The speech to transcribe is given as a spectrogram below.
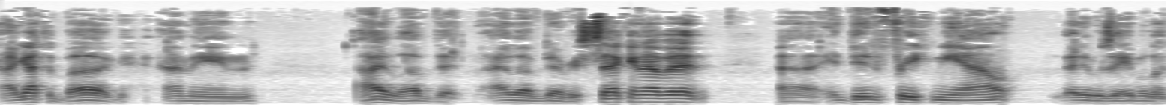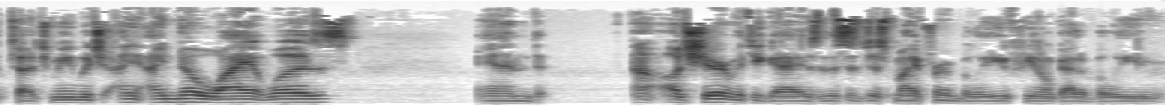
I got the bug. I mean, I loved it. I loved every second of it. Uh, it did freak me out that it was able to touch me, which I, I know why it was. And I'll share it with you guys. This is just my firm belief. You don't got to believe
